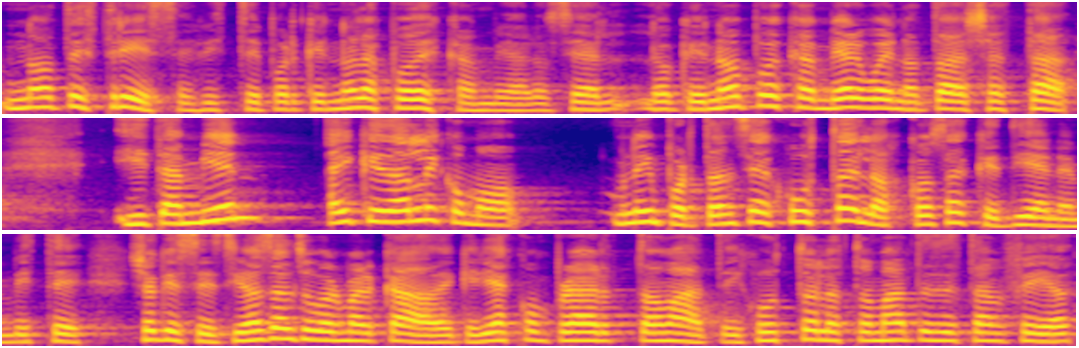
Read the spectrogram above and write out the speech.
no te estreses, viste, porque no las puedes cambiar. O sea, lo que no puedes cambiar, bueno, ta, ya está. Y también hay que darle como una importancia justa a las cosas que tienen, ¿viste? Yo qué sé, si vas al supermercado y querías comprar tomate y justo los tomates están feos,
